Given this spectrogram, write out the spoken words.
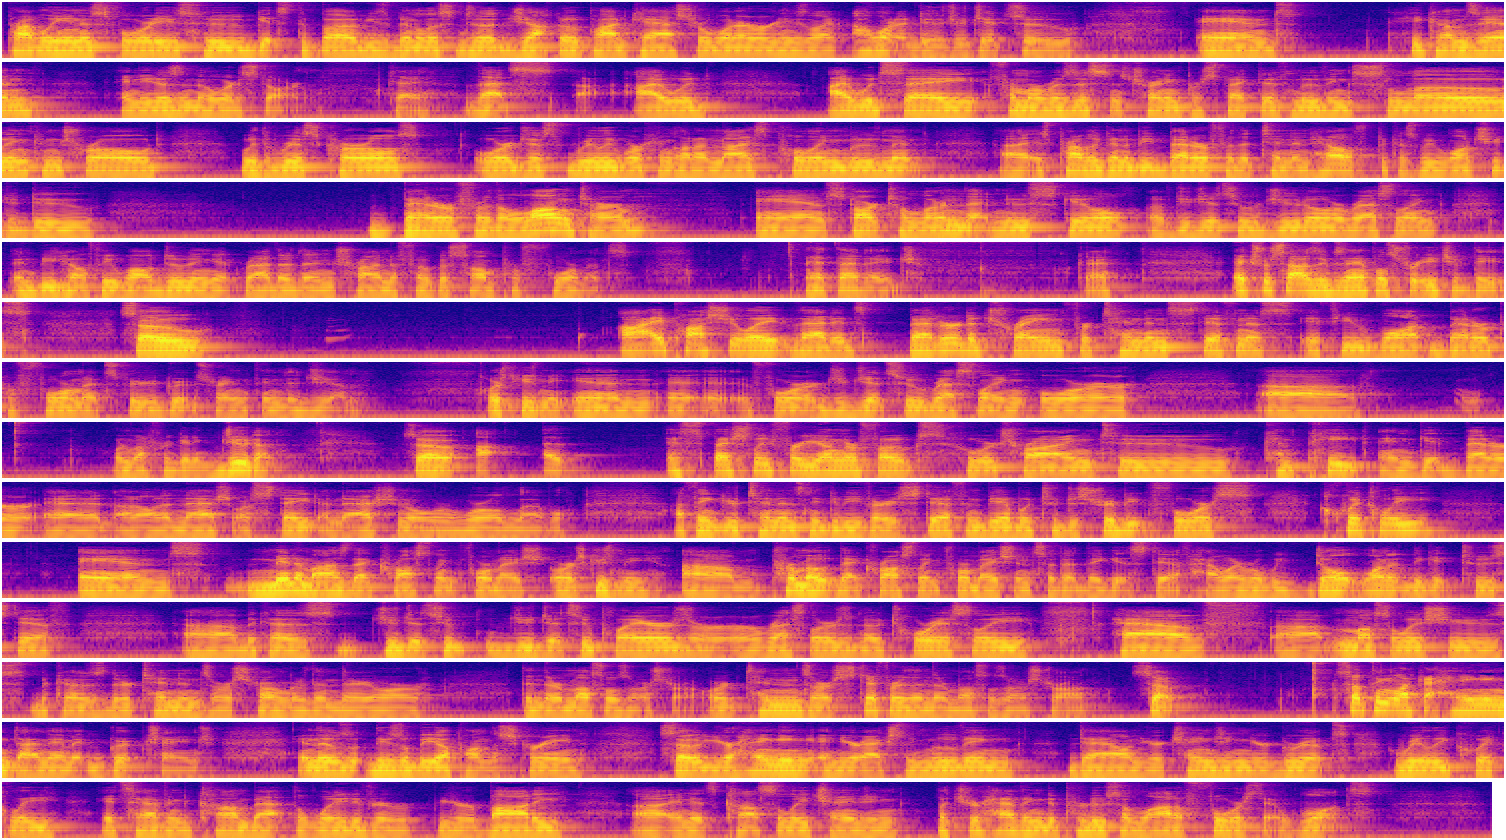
probably in his 40s who gets the bug. He's been listening to a Jocko podcast or whatever, and he's like, I want to do jujitsu. And he comes in and he doesn't know where to start. Okay, that's I would I would say from a resistance training perspective, moving slow and controlled with wrist curls or just really working on a nice pulling movement uh, is probably going to be better for the tendon health because we want you to do better for the long term and start to learn that new skill of jiu-jitsu or judo or wrestling and be healthy while doing it rather than trying to focus on performance at that age. Okay? Exercise examples for each of these. So I postulate that it's better to train for tendon stiffness if you want better performance for your grip strength in the gym. Or excuse me, in uh, for jiu-jitsu, wrestling, or uh, what am I forgetting? Judo. So uh, especially for younger folks who are trying to compete and get better at on a national, a state, a national, or world level. I think your tendons need to be very stiff and be able to distribute force quickly and minimize that cross-link formation, or excuse me, um, promote that cross-link formation so that they get stiff. However, we don't want it to get too stiff uh, because jiu-jitsu, jiu-jitsu players or, or wrestlers notoriously have uh, muscle issues because their tendons are stronger than they are than their muscles are strong, or tendons are stiffer than their muscles are strong. So something like a hanging dynamic grip change, and those, these will be up on the screen. So you're hanging and you're actually moving down, you're changing your grips really quickly. It's having to combat the weight of your, your body, uh, and it's constantly changing, but you're having to produce a lot of force at once.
